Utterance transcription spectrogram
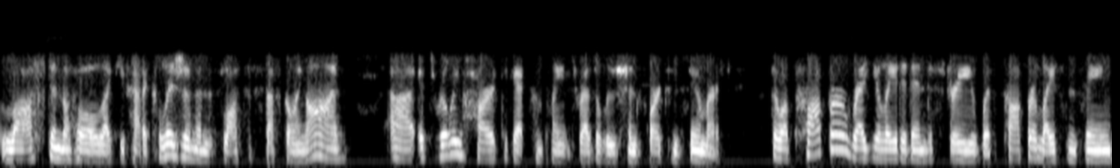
lost in the hole, like you've had a collision and there's lots of stuff going on, uh, it's really hard to get complaints resolution for consumers. So, a proper regulated industry with proper licensing,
